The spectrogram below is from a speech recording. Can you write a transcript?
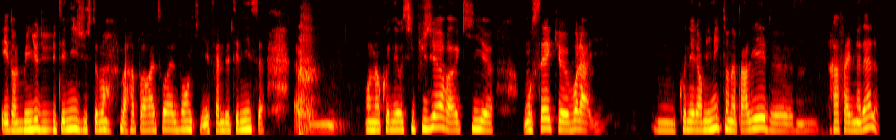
Et dans le milieu du tennis, justement, par rapport à toi, Alban, qui est fan de tennis, on en connaît aussi plusieurs qui, on sait que, voilà, on connaît leur mimique, tu en as parlé, de Raphaël Nadal.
